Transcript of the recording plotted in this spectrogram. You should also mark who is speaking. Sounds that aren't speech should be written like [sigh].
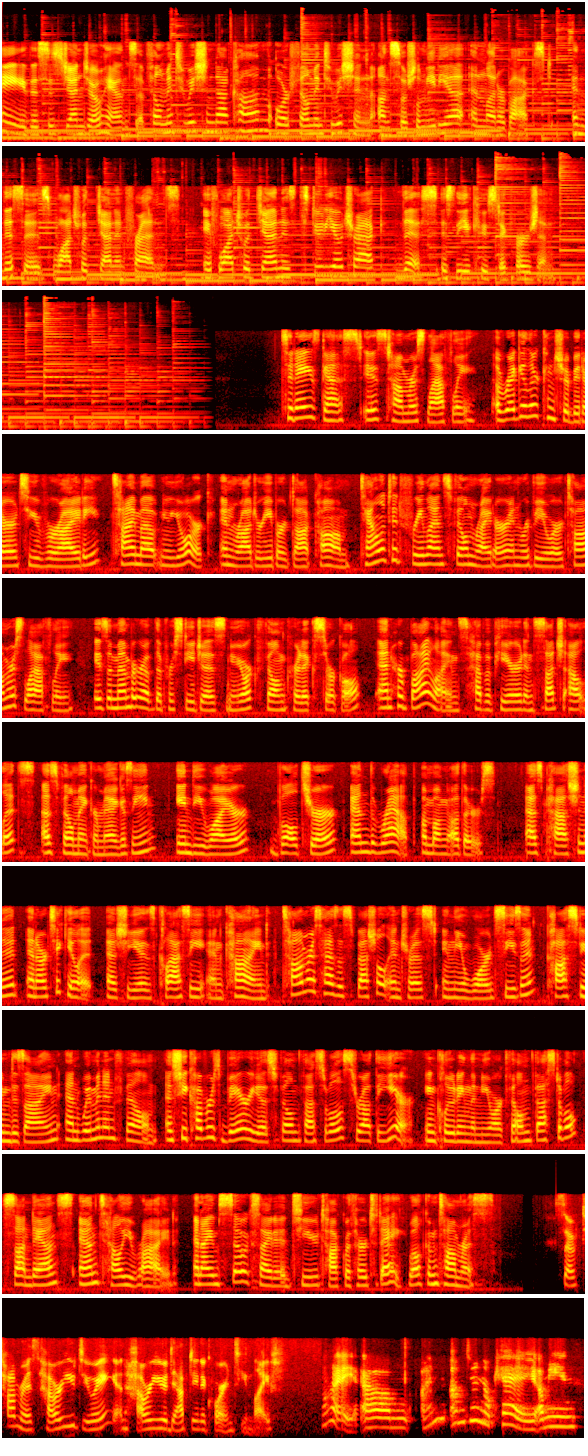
Speaker 1: Hey, this is Jen Johans at filmintuition.com or filmintuition on social media and Letterboxd, And this is Watch with Jen and Friends. If Watch with Jen is the studio track, this is the acoustic version. Today's guest is Tomris Laffly, a regular contributor to Variety, Time Out New York, and RogerEbert.com. Talented freelance film writer and reviewer Tomris Laffly is a member of the prestigious New York Film Critics Circle, and her bylines have appeared in such outlets as Filmmaker Magazine, IndieWire, Vulture, and The Wrap, among others. As passionate and articulate as she is classy and kind, Tomris has a special interest in the award season, costume design, and women in film, and she covers various film festivals throughout the year, including the New York Film Festival, Sundance, and Telluride. And I am so excited to talk with her today. Welcome, Tomris. So, Tomris, how are you doing and how are you adapting to quarantine life?
Speaker 2: Hi, um, I'm I'm doing okay. I mean,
